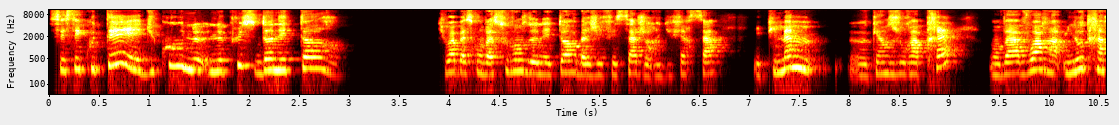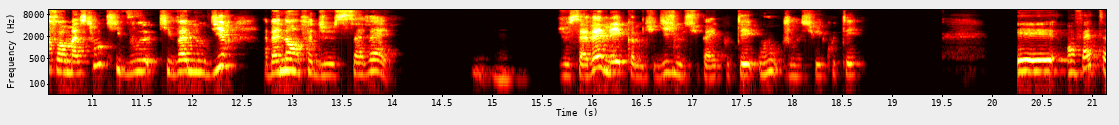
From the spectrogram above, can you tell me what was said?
c'est s'écouter et du coup ne, plus se donner tort. Tu vois, parce qu'on va souvent se donner tort, bah, j'ai fait ça, j'aurais dû faire ça. Et puis même 15 euh, jours après, on va avoir une autre information qui, vous, qui va nous dire Ah ben non, en fait, je savais. Mm-hmm. Je savais, mais comme tu dis, je ne me suis pas écoutée ou je me suis écoutée. Et en fait,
